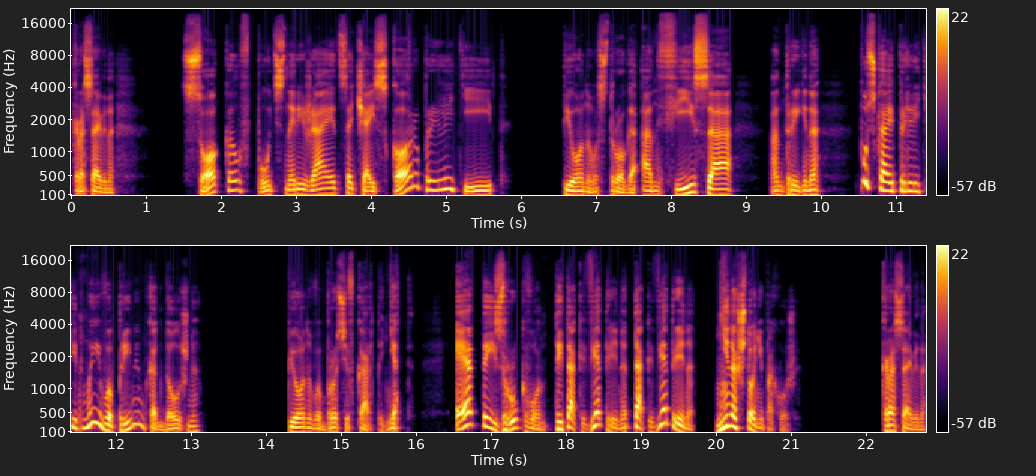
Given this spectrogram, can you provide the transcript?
Красавина. Сокол в путь снаряжается, чай скоро прилетит. Пионова строго. Анфиса. Антрыгина. Пускай прилетит, мы его примем как должно. Пионова, бросив карты. Нет, это из рук вон. Ты так ветрено, так ветрено, ни на что не похоже. Красавина.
